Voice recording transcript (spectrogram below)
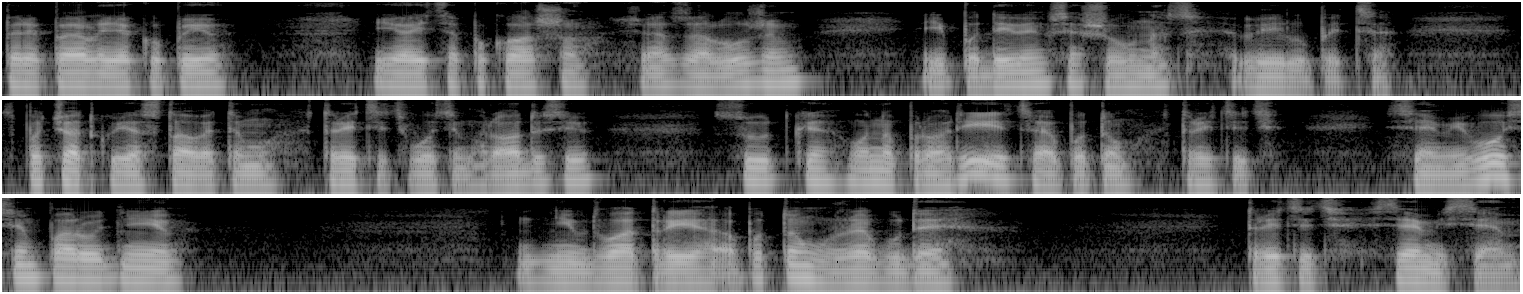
перепели я купив. Яйця поки. Зараз заложимо і подивимося, що у нас вилупиться. Спочатку я ставитиму 38 градусів сутки, воно прогріється, а потім 37,8 пару днів, днів 2-3, а потім вже буде 37,7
